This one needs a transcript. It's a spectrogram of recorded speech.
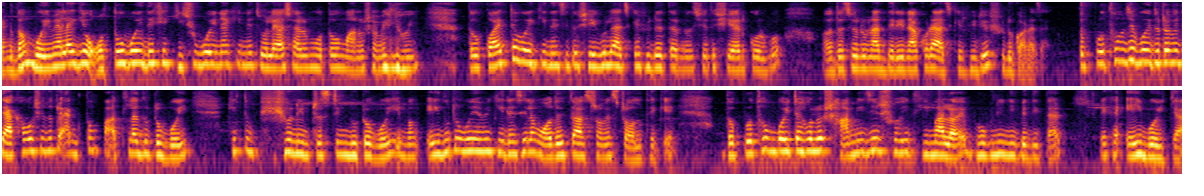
একদম বইমেলায় গিয়ে অত বই দেখে কিছু বই না কিনে চলে আসার মতো মানুষ আমি নই। তো কয়েকটা বই কিনেছি, তো সেগুলো আজকের ভিডিওতে আপনাদের সাথে শেয়ার করব। তো চলুন আর দেরি না করে আজকের ভিডিও শুরু করা যাক। তো প্রথম যে বই দুটো আমি দেখাবো, সে দুটো একদম পাতলা দুটো বই, কিন্তু ভীষণ ইন্টারেস্টিং দুটো বই এবং এই দুটো বই আমি কিনেছিলাম অদ্বৈত আশ্রমের স্টল থেকে। তো প্রথম বইটা হলো স্বামীজির সহিত হিমালয়, ভগ্নী নিবেদিতার লেখা এই বইটা।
